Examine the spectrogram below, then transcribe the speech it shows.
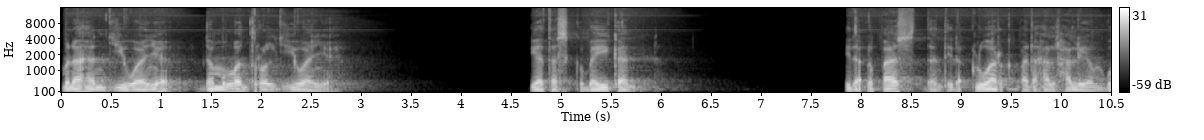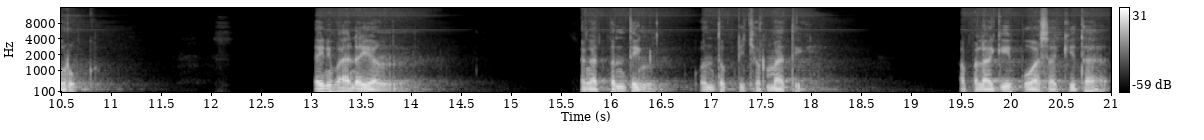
Menahan jiwanya dan mengontrol jiwanya di atas kebaikan tidak lepas dan tidak keluar kepada hal-hal yang buruk. Nah, ini makna yang sangat penting untuk dicermati. Apalagi puasa kita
